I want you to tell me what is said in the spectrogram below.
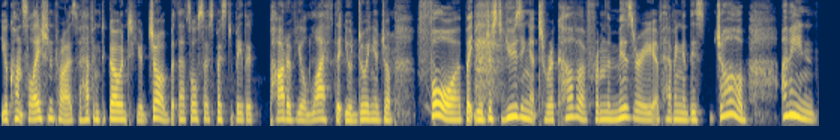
your consolation prize for having to go into your job but that's also supposed to be the part of your life that you're doing your job for but you're just using it to recover from the misery of having this job i mean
